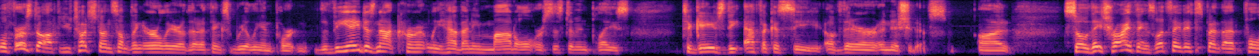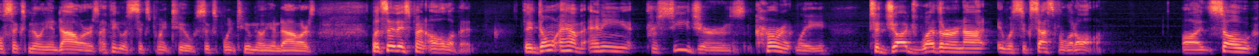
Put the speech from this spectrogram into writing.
Well, first off, you touched on something earlier that I think is really important. The VA does not currently have any model or system in place to gauge the efficacy of their initiatives. Uh, so they try things. Let's say they spent that full $6 million. I think it was 6.2, $6.2 million. Let's say they spent all of it. They don't have any procedures currently to judge whether or not it was successful at all. Uh, so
